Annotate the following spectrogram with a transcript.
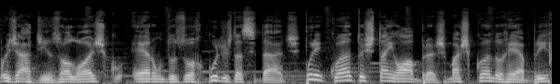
O Jardim Zoológico era um dos orgulhos da cidade. Por enquanto está em obras, mas quando reabrir,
